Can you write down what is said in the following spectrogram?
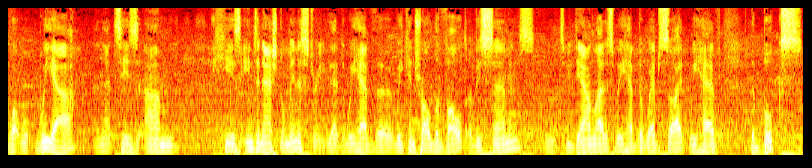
what we are, and that's his um, his international ministry. That we have the we control the vault of his sermons to be downloaded. So we have the website, we have the books,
